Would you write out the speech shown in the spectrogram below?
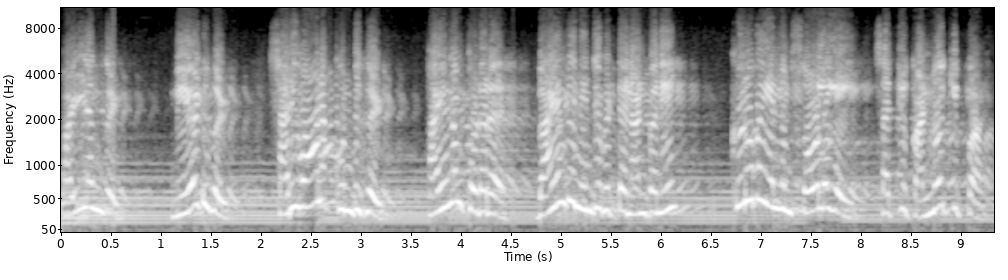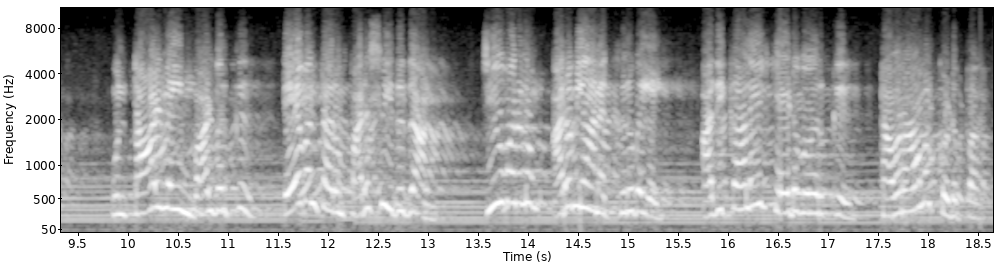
பள்ளங்கள் மேடுகள் சரிவான குண்டுகள் பயணம் தொடர பயந்து நின்றுவிட்ட நண்பனே கிருபை என்னும் சோலையை சற்று கண்ணோக்கிப்பார் உன் தாழ்மையின் வாழ்விற்கு தேவன் தரும் பரிசு இதுதான். ஜீவனிலும் அருமையான கிருபையை அதிகாலையில் தேடுபவருக்கு தவறாமல் கொடுப்பார்.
